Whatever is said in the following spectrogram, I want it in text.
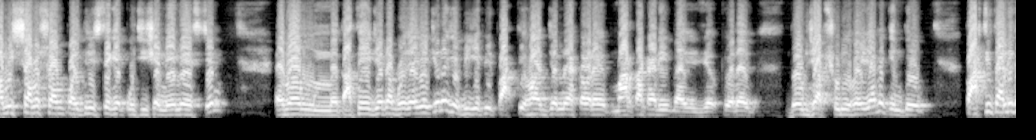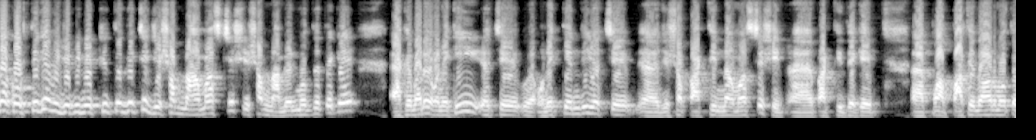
অমিত শাহ পঁয়ত্রিশ থেকে পঁচিশে নেমে এসছেন। এবং তাতে যেটা বোঝা গেছিল যে বিজেপির প্রার্থী হওয়ার জন্য একেবারে মার্কাটারি যে কি শুরু হয়ে যাবে। কিন্তু প্রার্থী তালিকা করতে গিয়ে বিজেপি নেতৃত্ব দেখছে যেসব নাম আসছে সেসব নামের মধ্যে থেকে একেবারে অনেকেই হচ্ছে, অনেক কেন্দ্রেই হচ্ছে যেসব প্রার্থীর নাম আসছে সেই প্রার্থী থেকে পাতে দেওয়ার মতো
